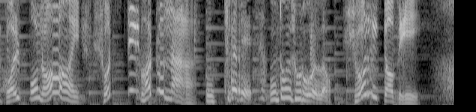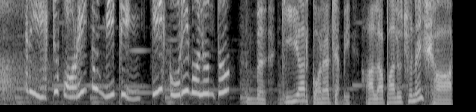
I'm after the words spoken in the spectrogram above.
গল্প নয় সত্যি ঘটনা। ঠিক আছে তুমি শুরু করে দাও। শোন তবে। আরে একটু পরেই তো মিটিং কি করি বলুন তো? ব- কি আর করা যাবে? আলাপ আলোচনায় সার।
